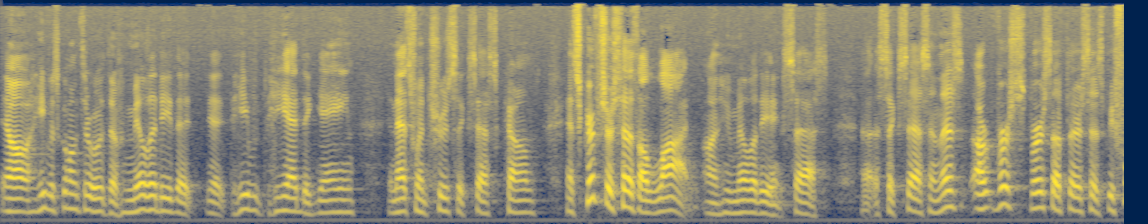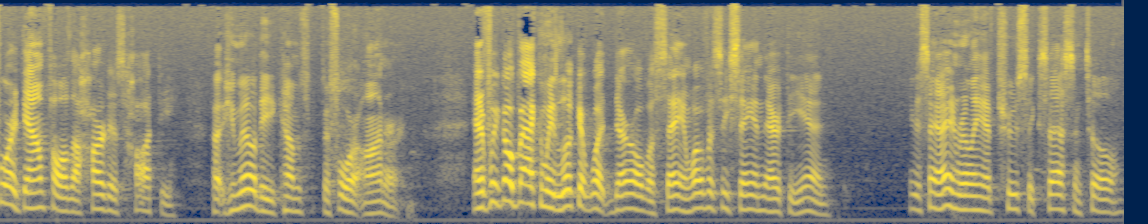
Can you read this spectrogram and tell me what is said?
You know, he was going through the humility that, that he, he had to gain, and that's when true success comes. And Scripture says a lot on humility and success. Uh, success. And there's our verse, verse up there says, Before a downfall, the heart is haughty, but humility comes before honor. And if we go back and we look at what Darrell was saying, what was he saying there at the end? He was saying, I didn't really have true success until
